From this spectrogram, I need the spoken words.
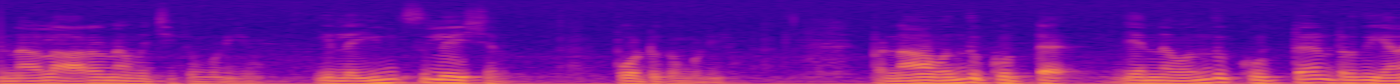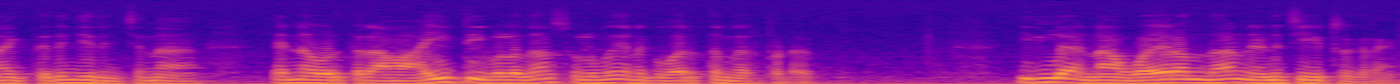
என்னால் அரணமைச்சிக்க முடியும். இல்லை இன்சுலேஷன் போட்டுக்க முடியும். இப்போ நான் வந்து குட்டை. என்னை வந்து குட்டைன்றது எனக்கு தெரிஞ்சிருந்துச்சுன்னா என்ன ஒருத்தர் அவன் ஹைட் இவ்வளோ தான் சொல்லும்போது எனக்கு வருத்தம் ஏற்படாது. இல்லை நான் உயரம் தான் நினச்சிக்கிட்டு இருக்கிறேன்.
